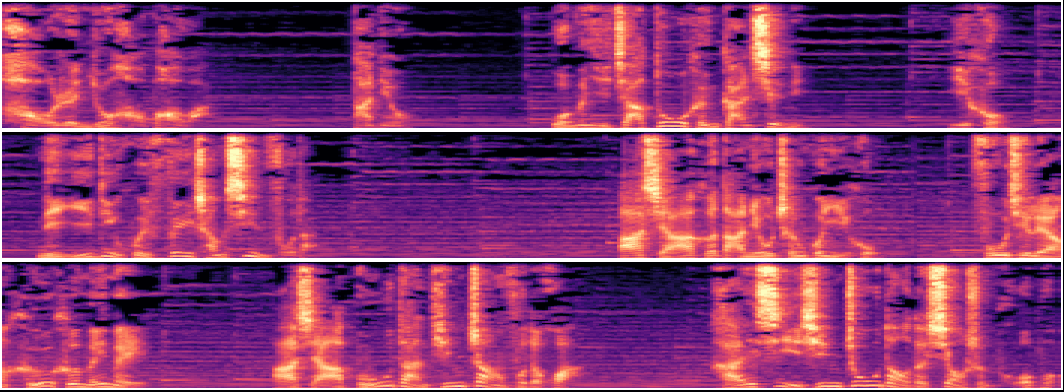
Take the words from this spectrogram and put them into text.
好人有好报啊，大牛，我们一家都很感谢你，以后你一定会非常幸福的。阿霞和大牛成婚以后，夫妻俩和和美美。阿霞不但听丈夫的话，还细心周到的孝顺婆婆。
